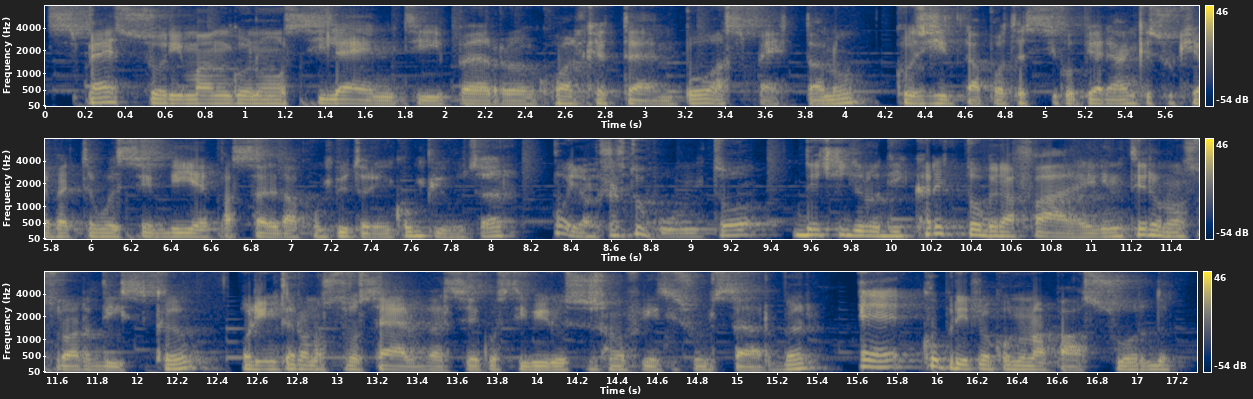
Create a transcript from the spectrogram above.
spesso rimangono silenti per qualche tempo, aspettano, così da potersi copiare anche su chiavette USB e passare da computer in computer. Poi a un certo punto decidono di crittografare l'intero nostro hard disk o l'intero nostro server, se questi virus sono finiti su un server, e coprirlo con una password.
